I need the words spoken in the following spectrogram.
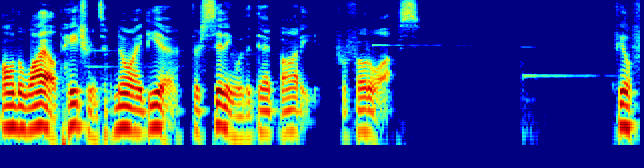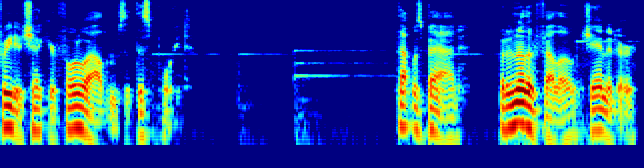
All the while, patrons have no idea they're sitting with a dead body for photo ops. Feel free to check your photo albums at this point. That was bad, but another fellow, janitor,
